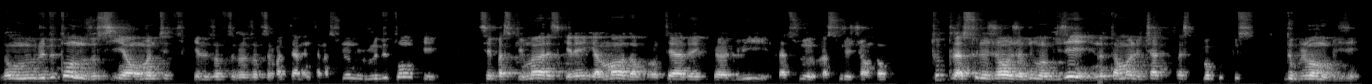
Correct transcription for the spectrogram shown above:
Donc nous redoutons, nous aussi, en hein, même titre que les, observateurs internationaux, nous redoutons que ces basculements risqueraient également d'emprunter avec euh, lui la sous-région. Donc toute la sous-région aujourd'hui mobilisée, notamment le Tchad, reste beaucoup plus doublement mobilisé.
